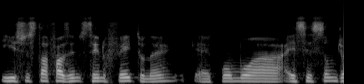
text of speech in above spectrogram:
e isso está fazendo, sendo feito, né, é, como a exceção de,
